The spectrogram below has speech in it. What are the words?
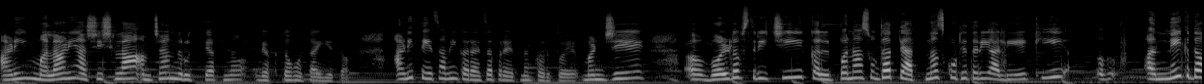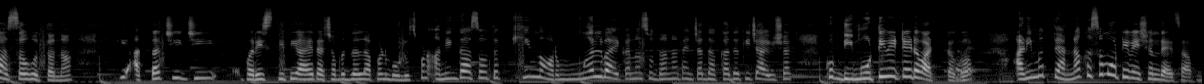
आणि मला आणि आशिषला आमच्या नृत्यातनं व्यक्त होता येतं आणि तेच आम्ही करायचा प्रयत्न करतोय म्हणजे वर्ल्ड ऑफ स्त्रीची कल्पना सुद्धा त्यातनंच कुठेतरी आली आहे की अनेकदा असं होतं ना की आताची जी परिस्थिती आहे त्याच्याबद्दल आपण बोलूच पण अनेकदा असं होतं की नॉर्मल बायकांना सुद्धा ना त्यांच्या धकाधकीच्या आयुष्यात खूप डिमोटिवेटेड वाटतं ग. आणि मग त्यांना कसं मोटिवेशन द्यायचं आपण?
